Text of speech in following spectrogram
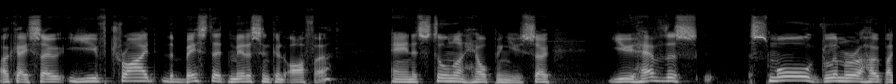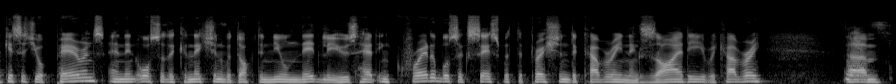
Okay, so you've tried the best that medicine can offer, and it's still not helping you. So you have this small glimmer of hope. I guess it's your parents, and then also the connection with Dr. Neil Nedley, who's had incredible success with depression recovery and anxiety recovery. Um, yes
